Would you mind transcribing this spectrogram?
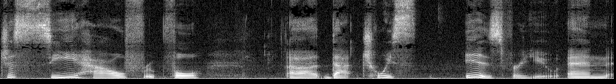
just see how fruitful uh, that choice is for you. And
